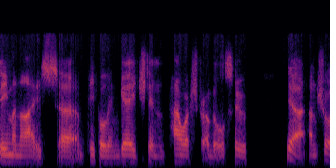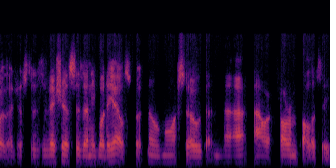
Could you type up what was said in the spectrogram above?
demonize uh, people engaged in power struggles who yeah, I'm sure they're just as vicious as anybody else, but no more so than uh, our foreign policy,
